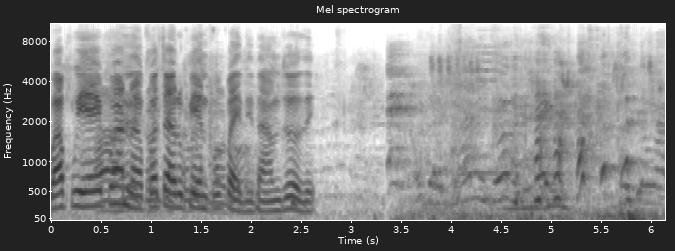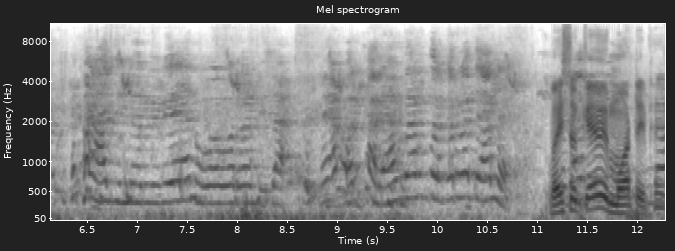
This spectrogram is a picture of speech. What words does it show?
બાપુએ આપ્યા ને પચાસ રૂપિયા ને પપાઈ દીધા. આમ જોજે વૈસુ કેવી મોટી થઈ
